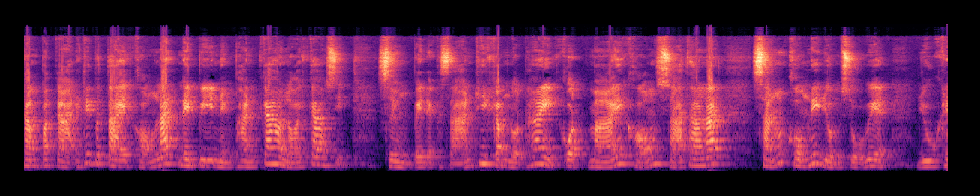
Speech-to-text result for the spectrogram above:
คำประกาศอธิปไตยของรัฐในปี 1990 ซึ่งเป็นเอกสารที่กำหนดให้กฎหมายของสาธารณรัฐสังคมนิยมโซเวียต ยูเคร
